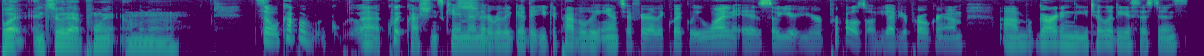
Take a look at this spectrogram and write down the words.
But until that point, I'm gonna. So a couple uh, quick questions came in that are really good that you could probably answer fairly quickly. One is so your your proposal, you have your program um, regarding the utility assistance.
